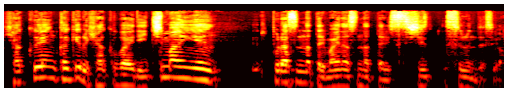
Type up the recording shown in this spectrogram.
100円かける100倍で1万円プラスになったりマイナスになったりしするんですよ。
